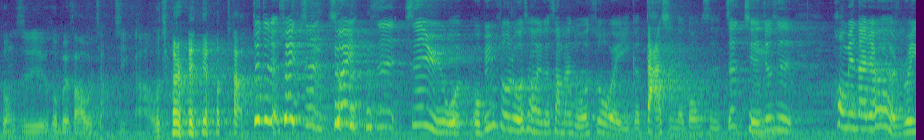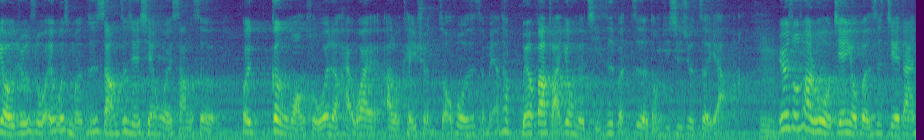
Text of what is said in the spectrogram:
公司会不会发我奖金啊？我当然要打。对对对，所以之所以之之于我，我必须说，如果成为一个上班族，或作为一个大型的公司，这其实就是、后面大家会很 real，就是说，哎、为什么日商这些纤维商社会更往所谓的海外 allocation 走，或者是怎么样？他没有办法用得起日本制的东西，其实就这样嘛。嗯，因为说实话，如果我今天有本事接单，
